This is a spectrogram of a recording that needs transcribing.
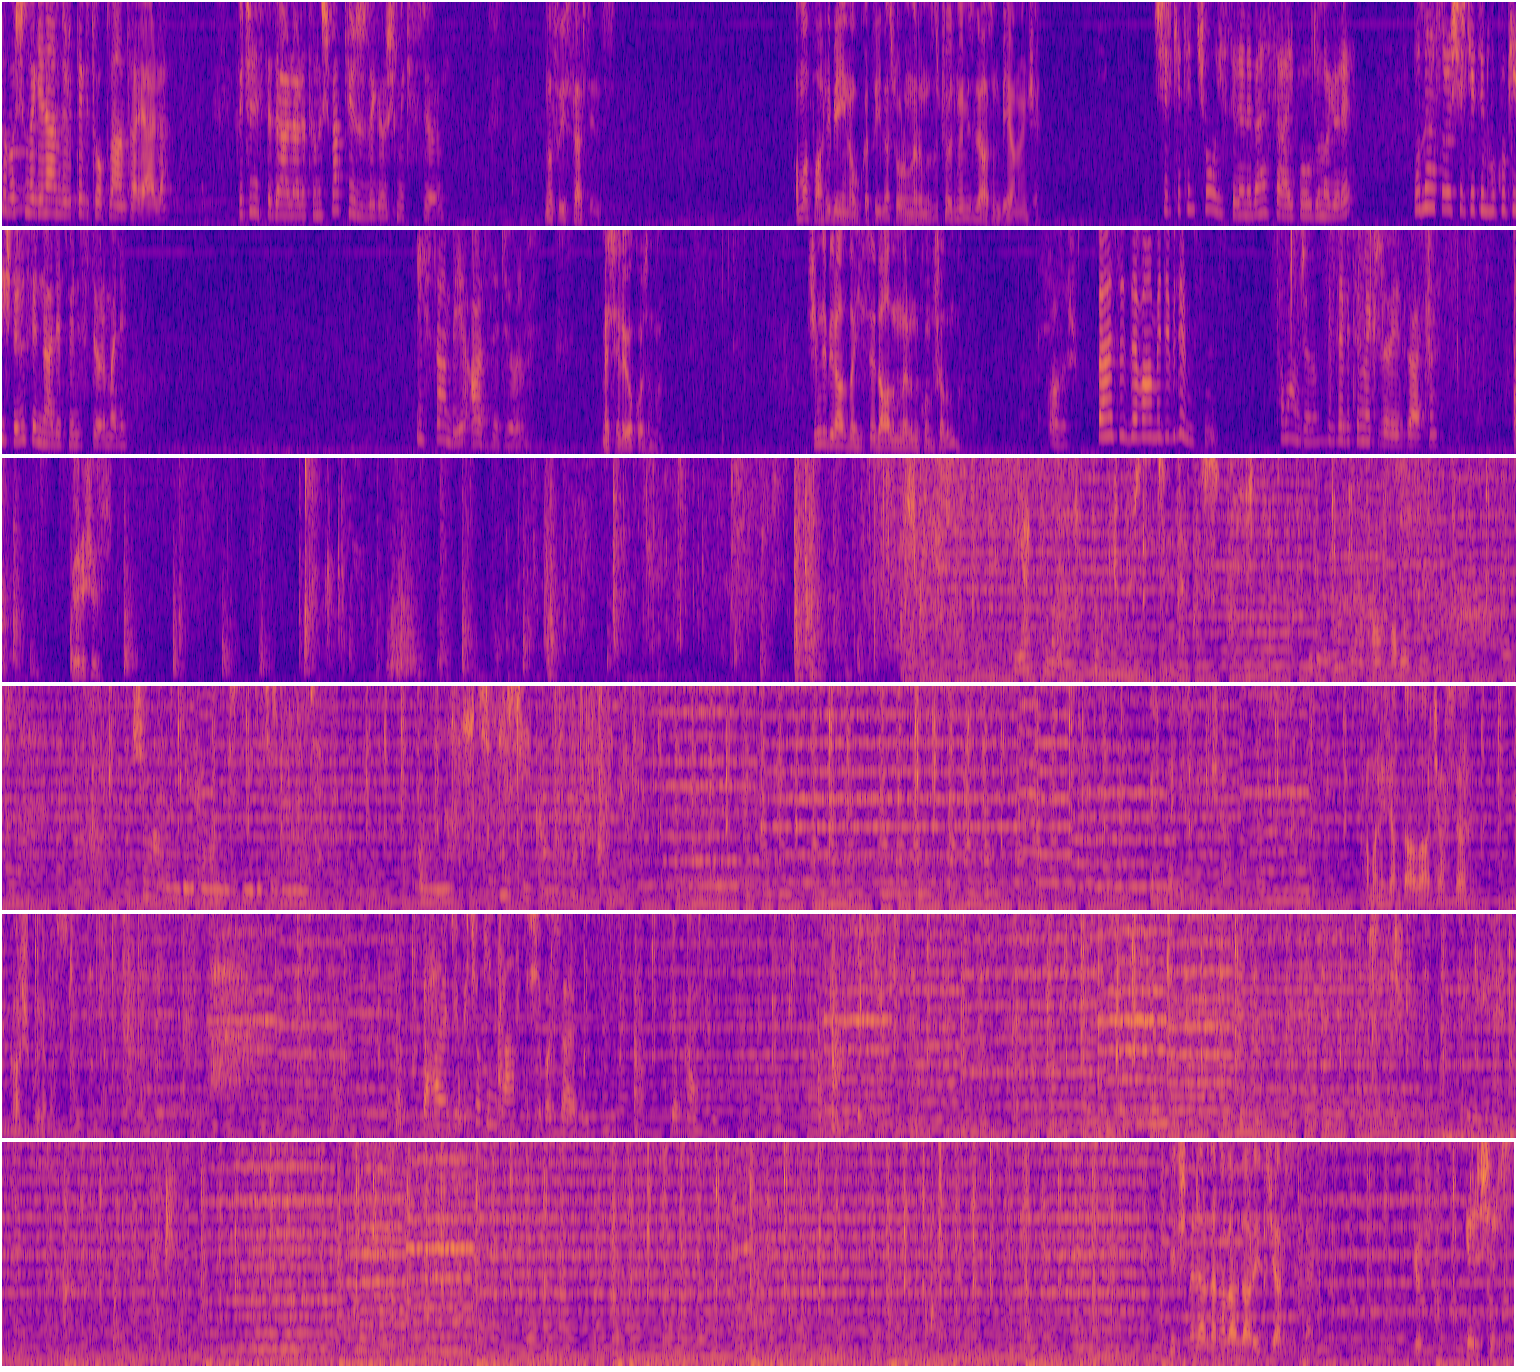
Hafta başında genel müdürlükte bir toplantı ayarla. Bütün hissedarlarla tanışmak, yüz yüze görüşmek istiyorum. Nasıl isterseniz. Ama Fahri Bey'in avukatıyla sorunlarımızı çözmemiz lazım bir an önce. Şirketin çoğu hisselerine ben sahip olduğuma göre... ...bundan sonra şirketin hukuki işlerini senin halletmeni istiyorum Ali. İhsan Bey'i azlediyorum. Mesele yok o zaman. Şimdi biraz da hisse dağılımlarını konuşalım mı? Olur. Ben siz devam edebilir misiniz? Tamam canım, biz de bitirmek üzereyiz zaten. Görüşürüz. Yapma. Çok özledim seni Belkıs. Biliyorum ama biraz daha sabretmem. Şu malların geri kalanını da üstüme geçir bir an önce. Oğluna hiçbir şey kalmasını istemiyorum. Elimden geleni yapacağım. Ama Necat dava açarsa karşı koyamazsın. Daha önce birçok imkansız işi başardın. Yaparsın. Yapacaksın. Güle güle. Hadi. Gelişmelerden haberdar edeceğim sizi Belkıs Hanım. Görüşürüz. Görüşürüz.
